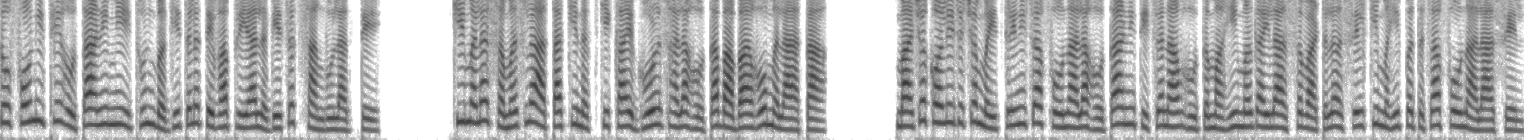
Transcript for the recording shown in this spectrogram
तो फोन इथे होता आणि मी इथून बघितलं तेव्हा प्रिया लगेचच सांगू लागते. की मला समजलं आता की नक्की काय घोळ झाला होता बाबा हो मला आता. माझ्या कॉलेजच्या मैत्रिणीचा फोन आला होता आणि तिचं नाव होतं माही. मग आईला असं वाटलं असेल की महिपतचा फोन आला असेल.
